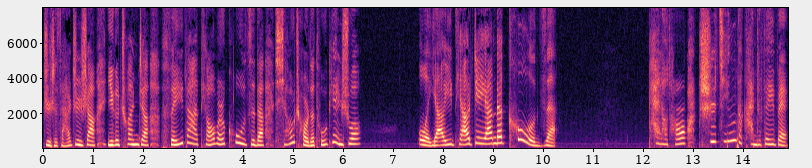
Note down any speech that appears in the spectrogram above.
指着杂志上一个穿着肥大条纹裤子的小丑的图片说：“我要一条这样的裤子。”派老头吃惊的看着菲菲。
